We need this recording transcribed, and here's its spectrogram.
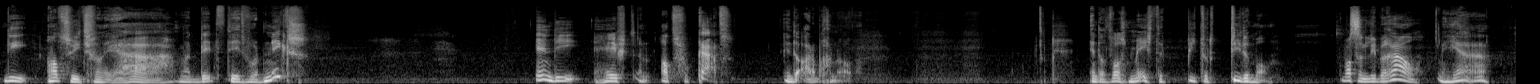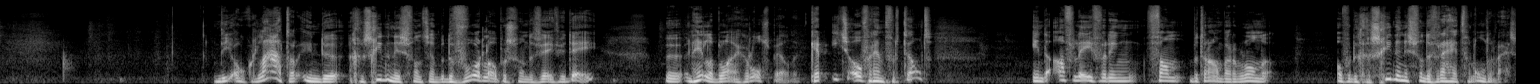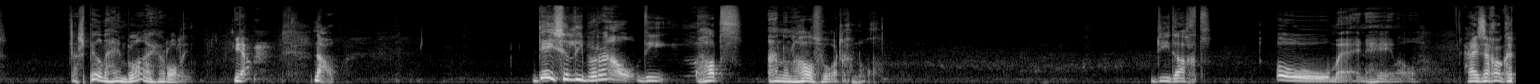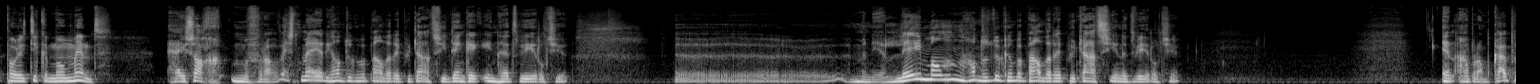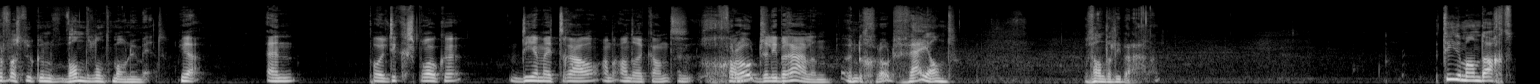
Die had zoiets van, ja, maar dit, dit wordt niks. En die heeft een advocaat in de arm genomen. En dat was meester Pieter Tiedeman. Was een liberaal. Ja. Die ook later in de geschiedenis van zeg maar, de voorlopers van de VVD eh, een hele belangrijke rol speelde. Ik heb iets over hem verteld in de aflevering van Betrouwbare Bronnen over de geschiedenis van de vrijheid van onderwijs. Daar speelde hij een belangrijke rol in. Ja. Nou, deze liberaal die had aan een half woord genoeg. Die dacht, oh mijn hemel. Hij zag ook het politieke moment. Hij zag mevrouw Westmeijer, die had natuurlijk een bepaalde reputatie, denk ik, in het wereldje. eh, meneer Leeman had natuurlijk een bepaalde reputatie in het wereldje. En Abraham Kuyper was natuurlijk een wandelend monument. Ja, en politiek gesproken diametraal aan de andere kant groot- de liberalen. Een groot vijand van de liberalen. Tiedeman dacht,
